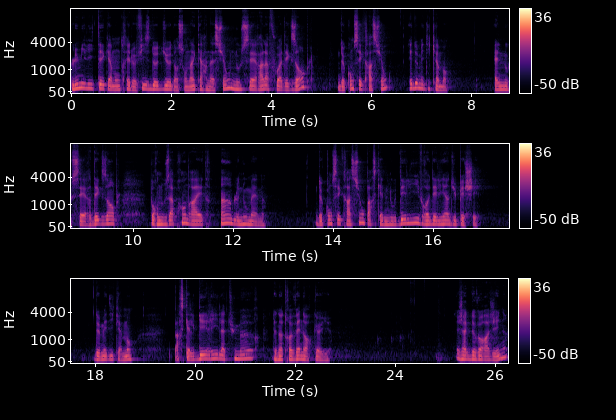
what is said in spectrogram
l'humilité qu'a montré le Fils de Dieu dans son incarnation nous sert à la fois d'exemple, de consécration et de médicament. Elle nous sert d'exemple pour nous apprendre à être humbles nous-mêmes, de consécration parce qu'elle nous délivre des liens du péché, de médicaments, parce qu'elle guérit la tumeur de notre vain orgueil. Jacques de Voragine,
